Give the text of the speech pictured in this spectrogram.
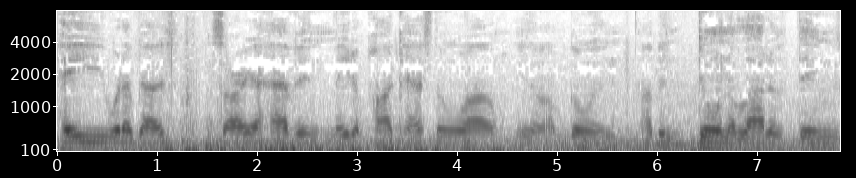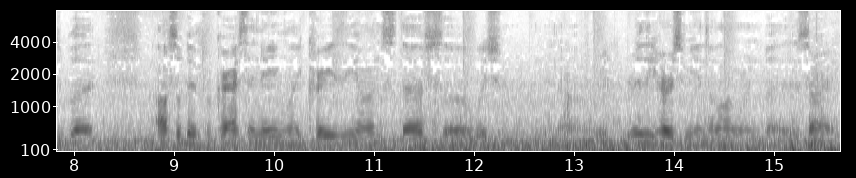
Hey, what up, guys? Sorry I haven't made a podcast in a while. You know, I'm going, I've been doing a lot of things, but also been procrastinating like crazy on stuff, so which, you know, really hurts me in the long run, but it's alright.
